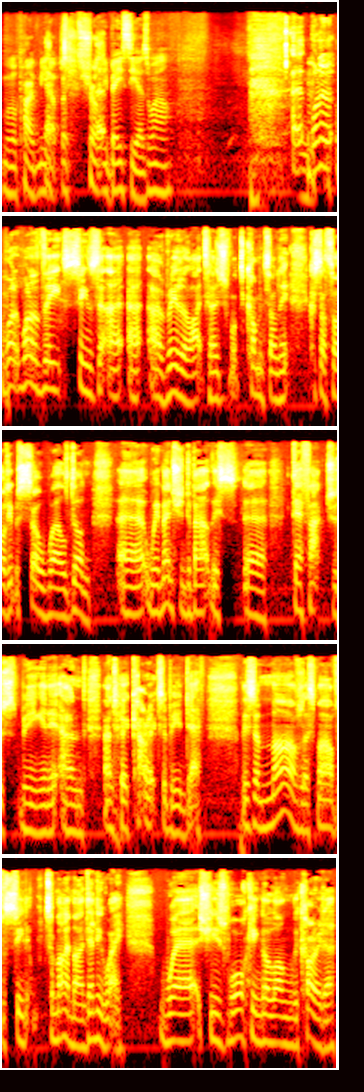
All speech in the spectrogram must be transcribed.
we'll probably meet up with Shirley Bassey as well. Uh, one of one, of the scenes that I, I, I really liked, and I just want to comment on it because I thought it was so well done. Uh, we mentioned about this uh, deaf actress being in it and and her character being deaf. There's a marvelous, marvelous scene, to my mind anyway, where she's walking along the corridor,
